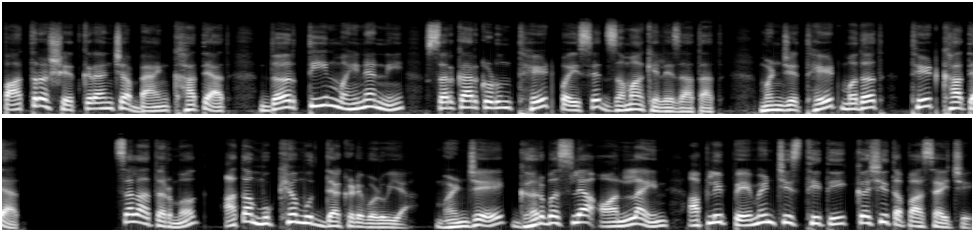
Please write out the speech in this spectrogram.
पात्र शेतकऱ्यांच्या बँक खात्यात दर तीन महिन्यांनी सरकारकडून थेट पैसे जमा केले जातात. म्हणजे थेट मदत थेट खात्यात. चला तर मग आता मुख्य मुद्द्याकडे वळूया. म्हणजे घरबसल्या ऑनलाईन आपली पेमेंटची स्थिती कशी तपासायची?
